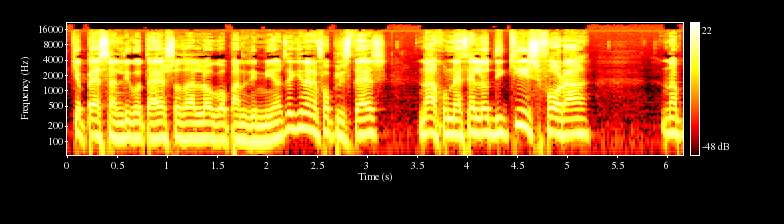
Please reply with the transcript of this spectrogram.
και πέσαν λίγο τα έσοδα λόγω πανδημίας. Δεν γίνανε εφοπλιστές να έχουν εθελοντική εισφορά να,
